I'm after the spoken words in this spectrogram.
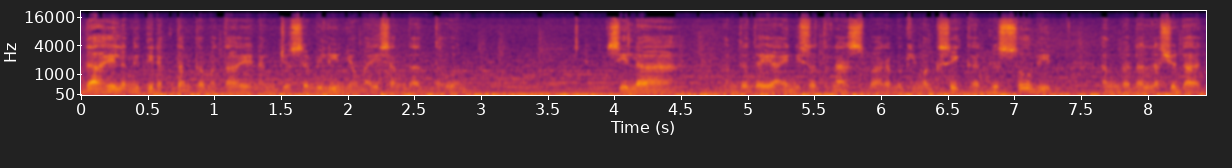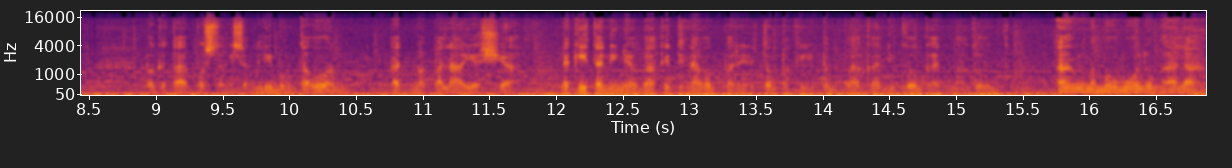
dahil ang itinakdang kamatayan ng Diyos sa millennium ay isang daang taon. Sila ang dadayain ni Satanas para maghimagsik at lusubin ang banal na syudad pagkatapos ng isang libong taon at mapalaya siya. Nakita ninyo bakit tinawag pa rin itong pakikipagbaga ni Gog at Magog? Ang mamumuno nga lang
